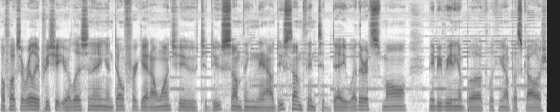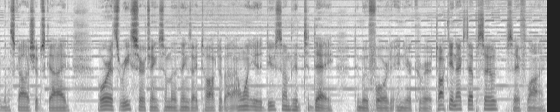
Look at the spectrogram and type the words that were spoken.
Well, folks, I really appreciate your listening. And don't forget, I want you to do something now. Do something today, whether it's small, maybe reading a book, looking up a scholarship in the scholarships guide, or it's researching some of the things I talked about. I want you to do something today to move forward in your career. Talk to you next episode. Safe flying.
